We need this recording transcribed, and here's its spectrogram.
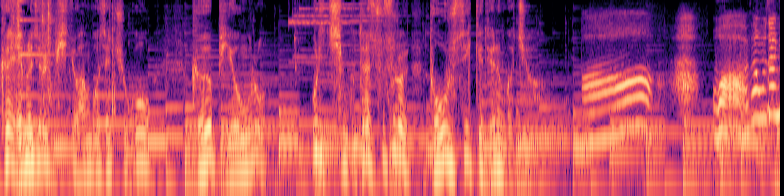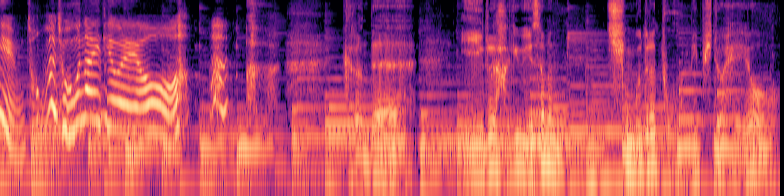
그 에너지를 필요한 곳에 주고 그 비용으로 우리 친구들의 수술을 도울 수 있게 되는 거죠. 아, 와 사무장님 정말 좋은 아이디어예요. 그런데 이 일을 하기 위해서는 친구들의 도움이 필요해요.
